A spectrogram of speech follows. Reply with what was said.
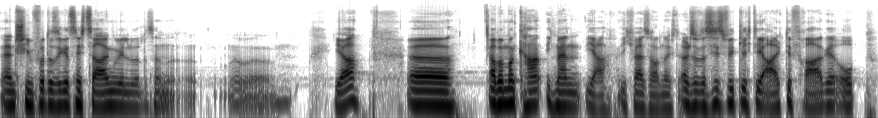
Ein Schimpfwort, das ich jetzt nicht sagen will, oder so. Aber, ja, äh, aber man kann, ich meine, ja, ich weiß auch nicht. Also das ist wirklich die alte Frage, ob,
